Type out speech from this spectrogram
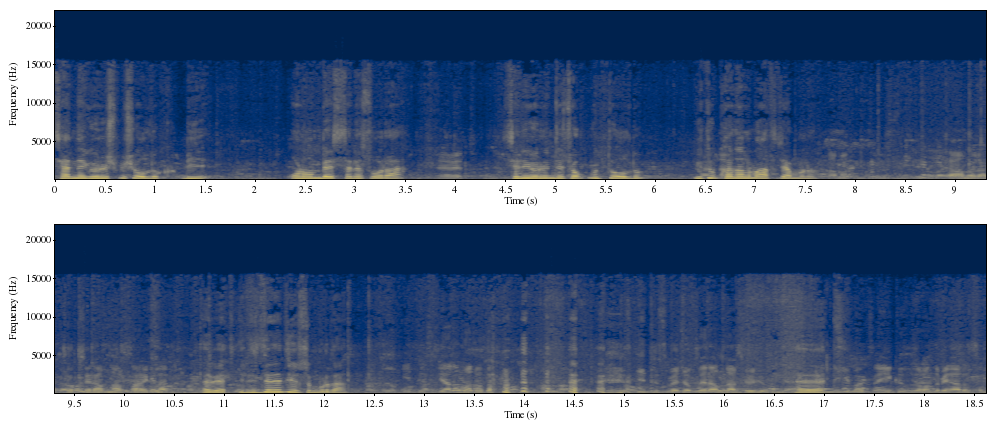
Seninle görüşmüş olduk bir 10-15 sene sonra. Evet. Seni görünce çok mutlu oldum. YouTube kanalıma atacağım bunu. Tamam. Tamamdır abi. Çok selamlar, saygılar. Evet, İdris'e ne diyorsun buradan? İdris yaramadı adam. İdris'ime çok selamlar söylüyorum yani. Evet. Kendine iyi baksın. En kısa zamanda beni arasın.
